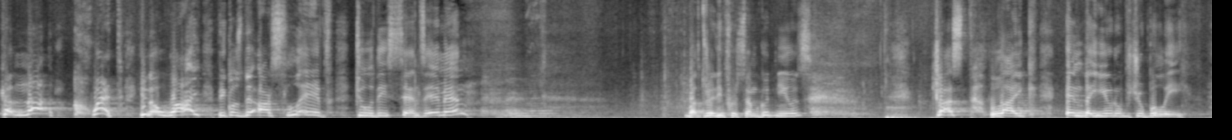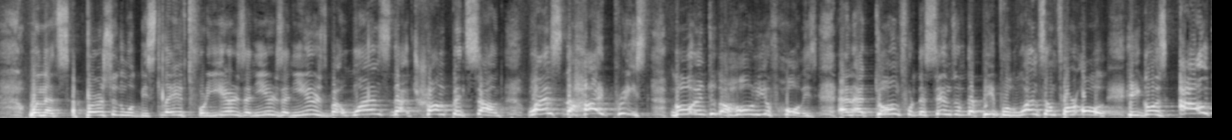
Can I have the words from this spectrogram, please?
cannot quit. You know why? Because they are slave to these sins. Amen? Amen. But ready for some good news? Just like in the year of Jubilee when a, person will be slaved for years and years and years but once that trumpet sound once the high priest go into the holy of holies and atone for the sins of the people once and for all he goes out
